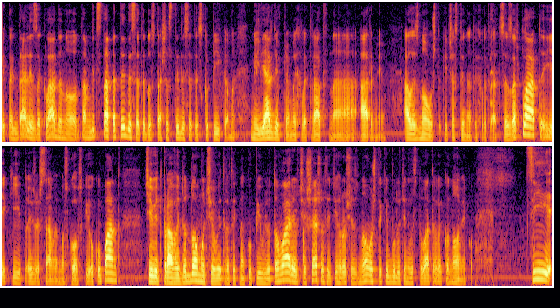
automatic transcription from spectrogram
і так далі закладено там від 150 до 160 з копійками мільярдів прямих витрат на армію. Але знову ж таки, частина тих витрат це зарплати, які той же ж самий московський окупант чи відправить додому, чи витратить на купівлю товарів, чи ще щось, і ті гроші знову ж таки будуть інвестувати в економіку. Ці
